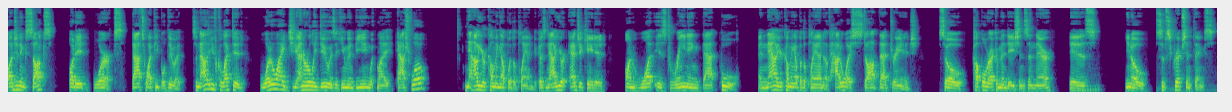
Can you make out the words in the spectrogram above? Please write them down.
Budgeting sucks, but it works. That's why people do it. So now that you've collected what do I generally do as a human being with my cash flow? Now you're coming up with a plan because now you're educated on what is draining that pool. And now you're coming up with a plan of how do I stop that drainage. So, couple recommendations in there is, you know, subscription things.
